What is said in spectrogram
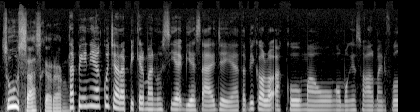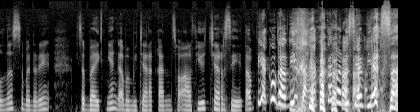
susah sekarang. Tapi ini aku cara pikir manusia biasa aja ya. Tapi kalau aku mau ngomongin soal mindfulness, sebenarnya sebaiknya nggak membicarakan soal future sih. Tapi aku nggak bisa. Aku kan manusia biasa.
